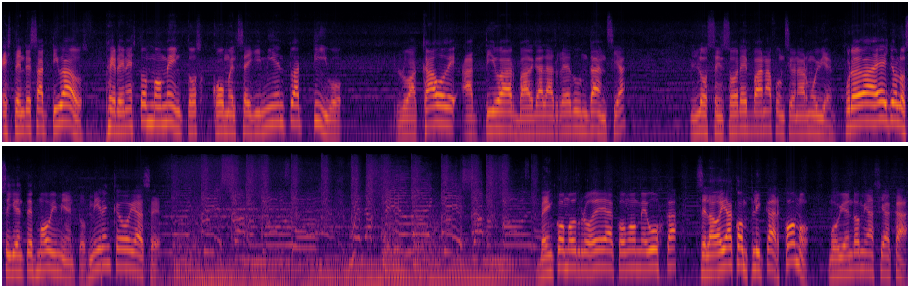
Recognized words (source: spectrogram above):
estén desactivados. Pero en estos momentos, como el seguimiento activo lo acabo de activar, valga la redundancia, los sensores van a funcionar muy bien. Prueba de ello los siguientes movimientos. Miren qué voy a hacer. Ven cómo rodea, cómo me busca. Se la voy a complicar. ¿Cómo? Moviéndome hacia acá.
